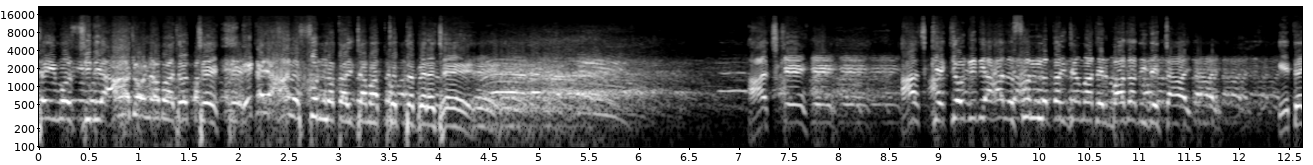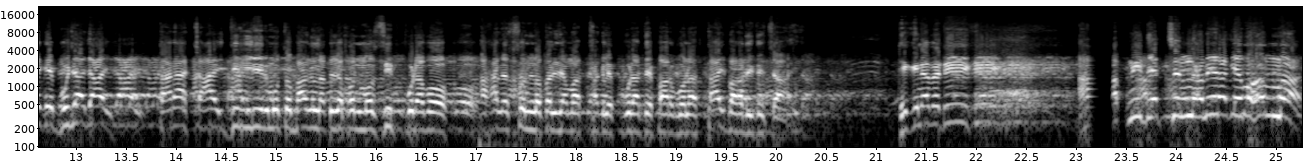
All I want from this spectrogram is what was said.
সেই মসজিদে আজও নামাজ হচ্ছে। এটাই আহলে সুন্নাতাল জামাত করতে পেরেছে। আজকে আজকে কেউ যদি আহলে সুন্নাতাল জামাতের বাধা দিতে চায়, এ থেকে বোঝা যায়, তারা চায় দিল্লির মতো বাংলাতে যখন মসজিদ পুরাবো আহলে সুন্নাতাল জামাত থাকলে পুরাতে পারব না, তাই বাধা দিতে চায়। ঠিক না বেঠিক আপনি দেখছেন নামের আগে মোহাম্মদ।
